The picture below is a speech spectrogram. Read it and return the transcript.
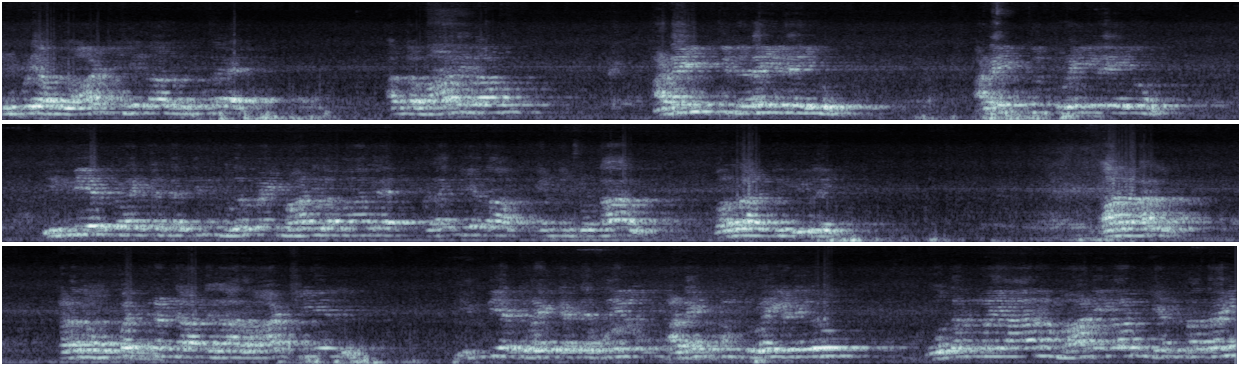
இப்படி அவர்கள் ஆட்சி செய்தாலும் கூட அந்த மாநிலம் அனைத்து நிலையிலேயும் அனைத்து துறையிலேயும் இந்திய துணைக்கண்டத்தின் முதன்மை மாநிலமாக விளங்கியதா என்று சொன்னால் வரலாற்று இல்லை. ஆனால் கடந்த முப்பத்தி இரண்டு ஆண்டு கால ஆட்சியில் இந்திய துறைக்கட்டத்தில் அனைத்து துறைகளிலும் முதன்மையான மாநிலம் என்பதை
